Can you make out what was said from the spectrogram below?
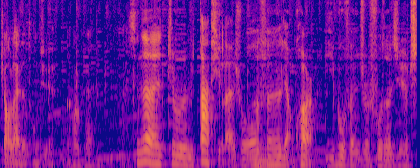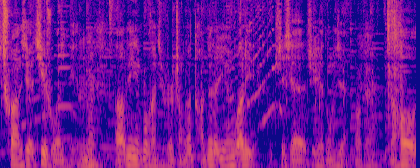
招来的同学。啊 OK，现在就是大体来说嗯分两块儿，一部分是负责去车上一些技术问题，嗯然后另一部分就是整个团队的运营管理这些这些东西。，OK，然后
